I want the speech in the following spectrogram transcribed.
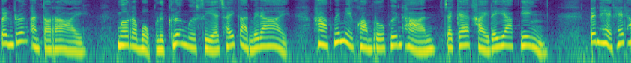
เป็นเรื่องอันตราย เมื่อระบบหรือเครื่องมือเสียใช้การไม่ได้ หากไม่มีความรู้พื้นฐานจะแก้ไขได้ยากยิ่ง เป็นเหตุให้ท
